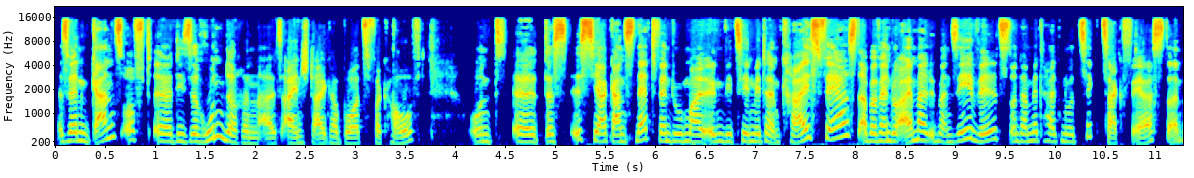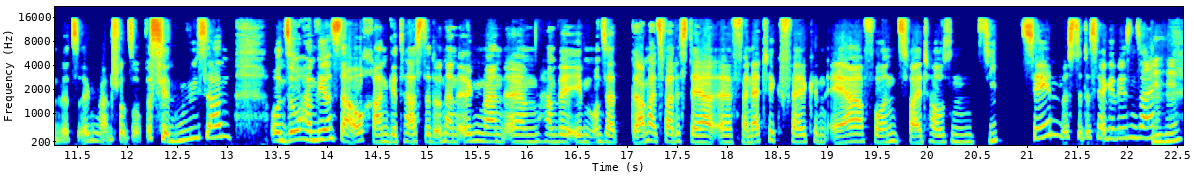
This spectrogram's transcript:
Es werden ganz oft äh, diese runderen als Einsteigerboards verkauft. Und äh, das ist ja ganz nett, wenn du mal irgendwie zehn Meter im Kreis fährst, aber wenn du einmal über den See willst und damit halt nur zickzack fährst, dann wird's irgendwann schon so ein bisschen mühsam. Und so haben wir uns da auch rangetastet und dann irgendwann ähm, haben wir eben unser, damals war das der äh, Fanatic Falcon Air von 2017, müsste das ja gewesen sein. Mhm.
